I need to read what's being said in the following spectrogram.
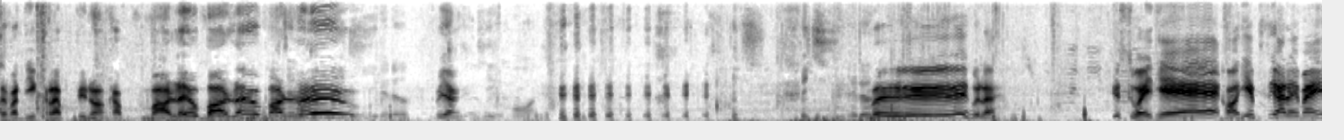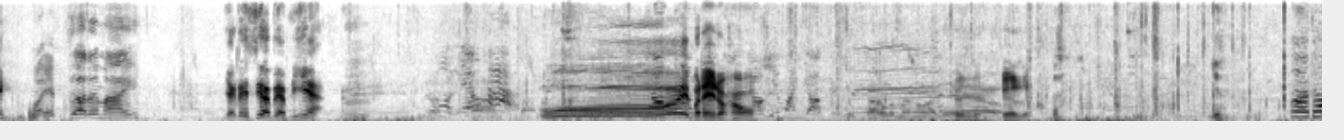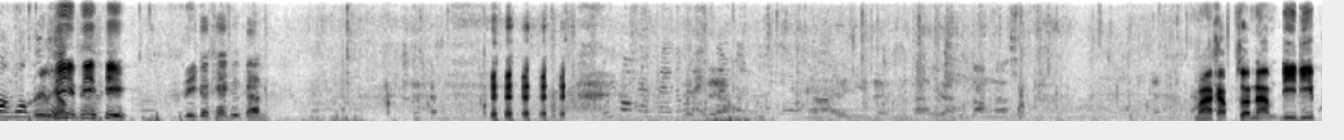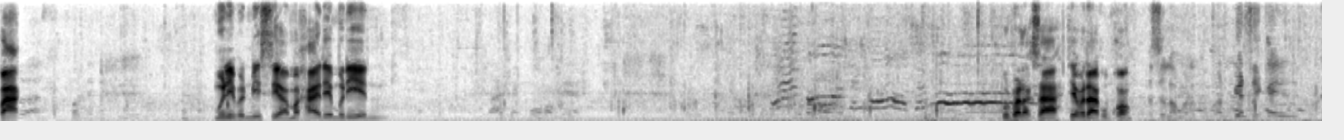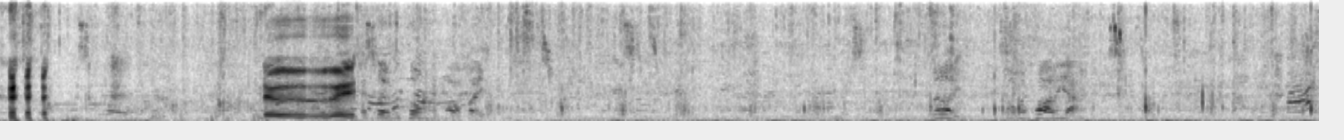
สวัสดีครับพี่น้องครับ มาแล้วมาแล้วมาแล้วขี่ได้เด้อเปียงขี่หอดไปขี่ได้เด้อเบ้ยเพื่อนล่ะคือสวยแท้ขอเอฟเสื้อได้ไหมขอเอฟเสื้อได้ไหมอยากได้เสื้อแบบนี้อะอืมหมดแล้วค่ะโอ้ยบันไดดอกเขาเราพี่หมอนหยอกซื้อเขากับมาหอดเออแล้วเออเออทองพวกคือพี่พี่พี่นี่ก็แค่คือกัน มือนลูกแล้วมาครับสวนน้ำดีดีปักมือนี้เพิ่นมีเสือมาขายได้มือนี้พุทธพระรักษา เทวดาคุ้มครองสลัมมันเปลี่ยนสีใกล้เด้อ เตยไม่คงออกไปเต้ยส่งให้พ่อหรือยัง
